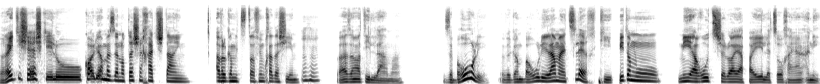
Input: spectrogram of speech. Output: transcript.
וראיתי שיש כאילו כל יום איזה נוטש אחד-שתיים, אבל גם מצטרפים חדשים. מהמם. ואז אמרתי, למה? זה ברור לי, וגם ברור לי למה אצלך, כי פתאום הוא מערוץ שלא היה פעיל, לצורך העניין, אני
